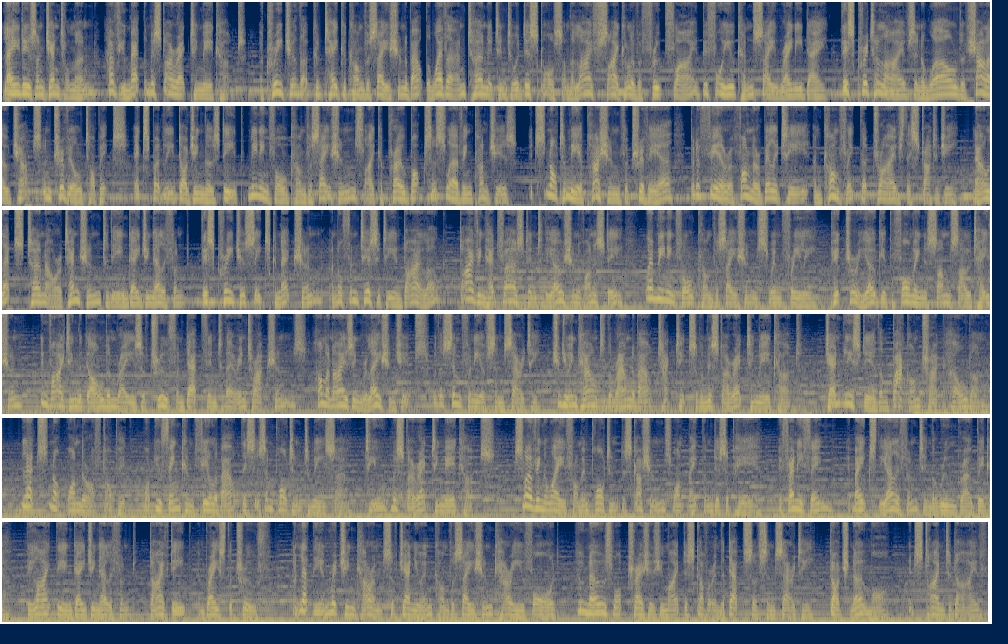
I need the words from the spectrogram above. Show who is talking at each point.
Speaker 1: Ladies and gentlemen, have you met the misdirecting meerkat? A creature that could take a conversation about the weather and turn it into a discourse on the life cycle of a fruit fly before you can say rainy day. This critter lives in a world of shallow chats and trivial topics, expertly dodging those deep, meaningful conversations like a pro boxer swerving punches. It's not a mere passion for trivia, but a fear of vulnerability and conflict that drives this strategy. Now let's turn our attention to the engaging elephant. This creature seeks connection and authenticity in dialogue, diving headfirst into the ocean of honesty where meaningful conversations swim freely. Picture a yogi performing a sun salutation, inviting the golden rays of truth and depth into their interactions, harmonizing relationships with a symphony of sincerity. Should you encounter the roundabout tactics of a misdirecting meerkat, gently steer them back on track. Hold on. Let's not wander off topic. What you think and feel about this is important to me, so to you misdirecting meerkats. Swerving away from important discussions won't make them disappear. If anything, it makes the elephant in the room grow bigger. Be like the engaging elephant, dive deep, embrace the truth, and let the enriching currents of genuine conversation carry you forward. Who knows what treasures you might discover in the depths of sincerity? Dodge no more. It's time to dive.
